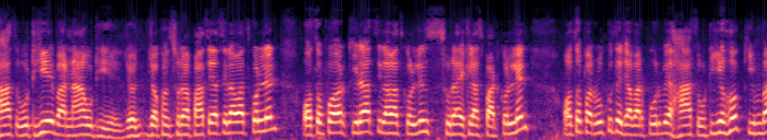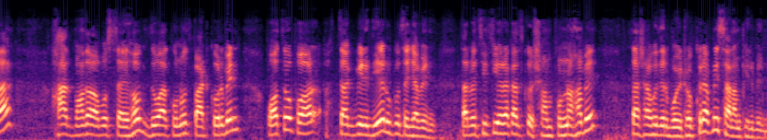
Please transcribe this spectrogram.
হাত উঠিয়ে বা না উঠিয়ে যখন সুরা ফাতেহা তিলাবাত করলেন, অতপর কিরা তিলাবাত করলেন, সুরা এখলাস পাঠ করলেন, অতপর রুকুতে যাবার পূর্বে হাত উঠিয়ে হোক কিংবা হাত বাঁধা অবস্থায় হোক দোয়া কুনুত পাঠ করবেন, অতপর তাকবির দিয়ে রুকুতে যাবেন। তারপরে তৃতীয় রাকাত সম্পূর্ণ হবে। তা শাহুদের বৈঠক করে আপনি সালাম ফিরবেন।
